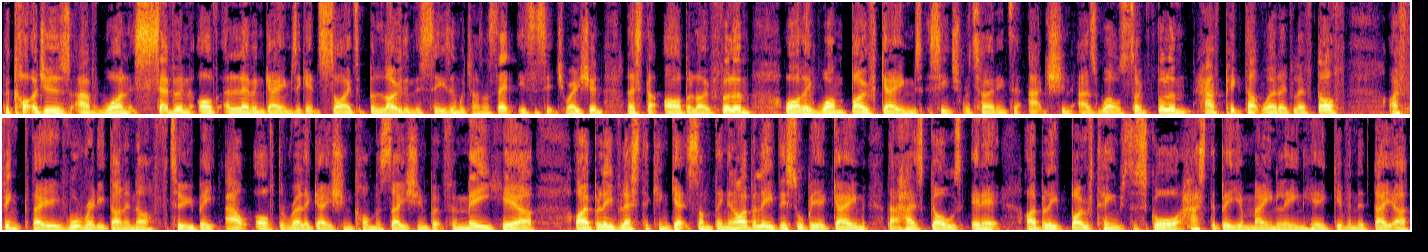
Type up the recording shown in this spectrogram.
The Cottagers have won seven of 11 games against sides below them this season, which, as I said, is the situation. Leicester are below Fulham, while they've won both games since returning to action as well. So Fulham have picked up where they've left off. I think they've already done enough to be out of the relegation conversation. But for me here, I believe Leicester can get something, and I believe this will be a game that has goals in it. I believe both teams to score has to be your main lean here, given the data.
